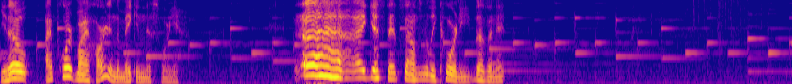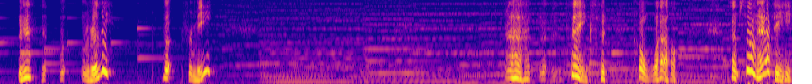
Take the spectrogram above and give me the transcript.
You know, I poured my heart into making this for you. Ah, I guess that sounds really corny, doesn't it? Uh, really? For, for me? Ah, thanks. Oh, wow. I'm so happy.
